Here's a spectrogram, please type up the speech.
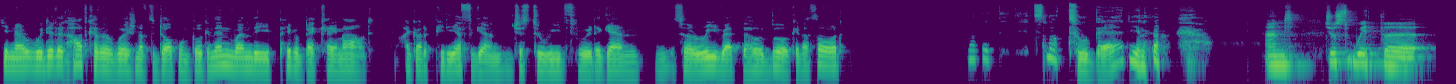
you know, we did a hardcover version of the Dortmund book, and then when the paperback came out, I got a PDF again just to read through it again. And so I reread the whole book, and I thought, well, it, it's not too bad, you know. And just with the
